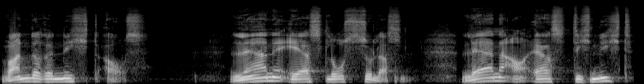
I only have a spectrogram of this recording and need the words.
Wandere nicht aus. Lerne erst loszulassen. Lerne erst dich nicht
